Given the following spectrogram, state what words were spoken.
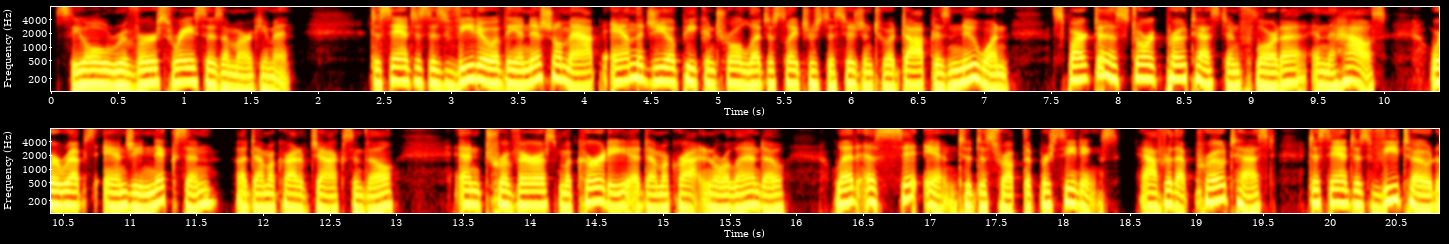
It's the old reverse racism argument. DeSantis' veto of the initial map and the GOP controlled legislature's decision to adopt his new one sparked a historic protest in Florida in the House, where Reps Angie Nixon, a Democrat of Jacksonville, and Travaris McCurdy, a Democrat in Orlando, led a sit in to disrupt the proceedings. After that protest, DeSantis vetoed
